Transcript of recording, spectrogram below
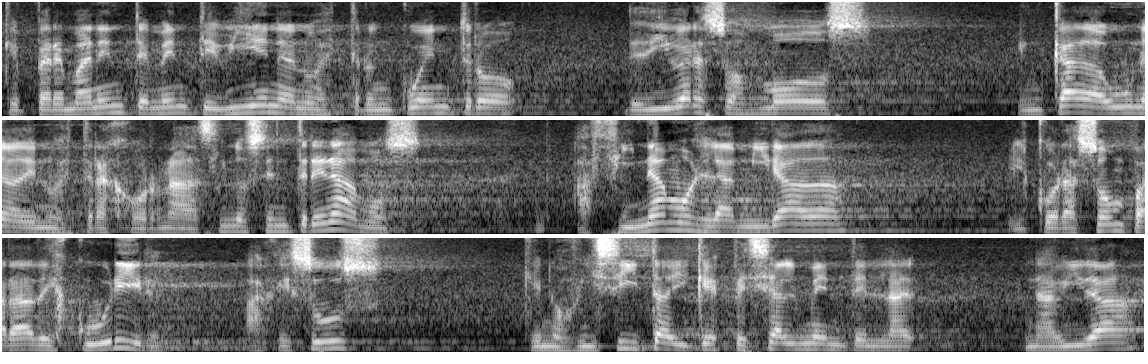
que permanentemente viene a nuestro encuentro de diversos modos en cada una de nuestras jornadas. Y nos entrenamos, afinamos la mirada, el corazón para descubrir a Jesús que nos visita y que especialmente en la Navidad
